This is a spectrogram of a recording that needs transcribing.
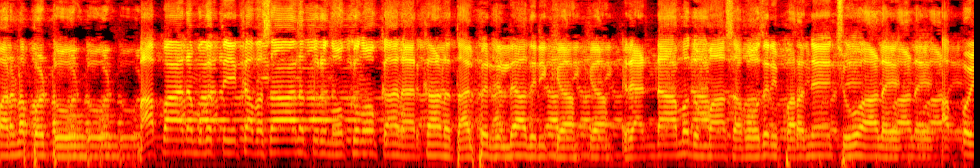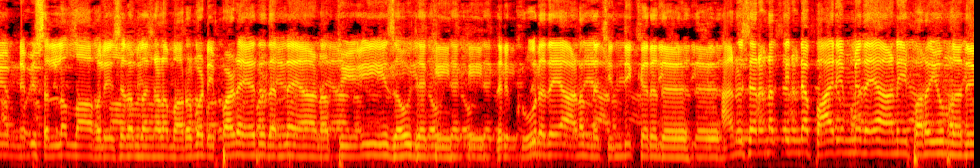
മരണപ്പെട്ടു. ബാപ്പാന്റെ മുഖത്തേക്ക് അവസാനത്തൊരു നോക്ക് നോക്കാൻ ആർക്കാണ് താല്പര്യമില്ലാതിരിക്കുക? രണ്ടാമതും ആ സഹോദരി പറഞ്ഞേച്ചു ആളെ അപ്പോഴും നബി സല്ലല്ലാഹു അലൈഹി വസല്ലം നിങ്ങളെ മറുപടി പഴയത് തന്നെയാണ്. തീ സൗജക്കി. ക്രൂരതയാണെന്ന് ചിന്തിക്കരുത്. അനുസരണത്തിന്റെ പാരമ്യതയാണ് ഈ പറയുന്നത്.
